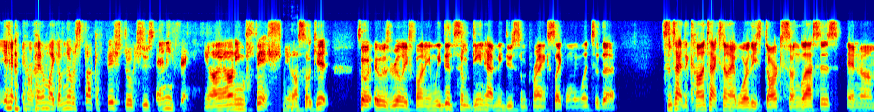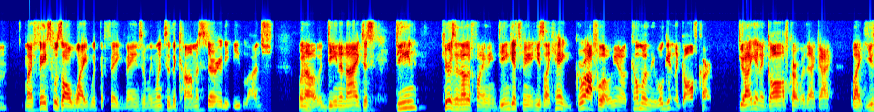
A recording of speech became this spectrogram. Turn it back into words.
yeah, right. I'm like, I've never stuck a fish to juice anything. You know, I don't even fish. You know, so get. So it was really funny, and we did some. Dean had me do some pranks, like when we went to the. Since I had the contacts and I wore these dark sunglasses, and um, my face was all white with the fake veins, and we went to the commissary to eat lunch. When I, Dean and I just Dean. Here's another funny thing. Dean gets me. He's like, "Hey, Garofalo, you know, come with me. We'll get in the golf cart." Dude, I get in a golf cart with that guy like you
